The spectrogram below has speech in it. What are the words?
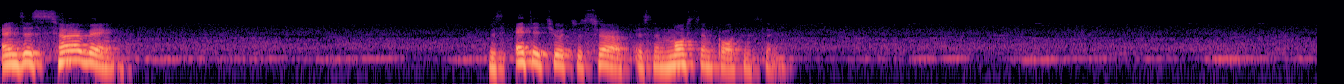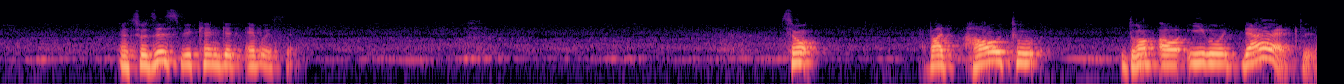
And this serving, this attitude to serve is the most important thing. And through this we can get everything. So, but how to drop our ego directly?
